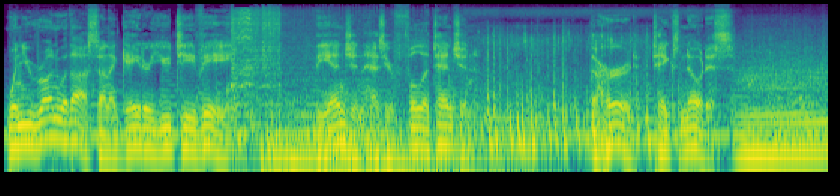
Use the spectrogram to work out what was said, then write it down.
When you run with us on a Gator UTV, the engine has your full attention. The herd takes notice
